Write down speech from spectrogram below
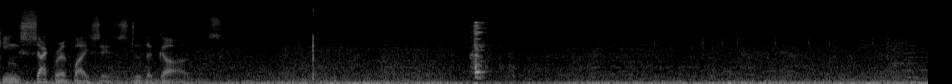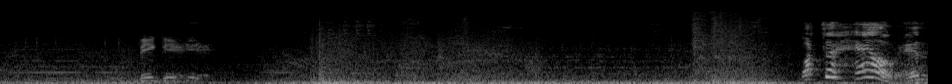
making sacrifices to the gods. Begin. What the hell, man?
